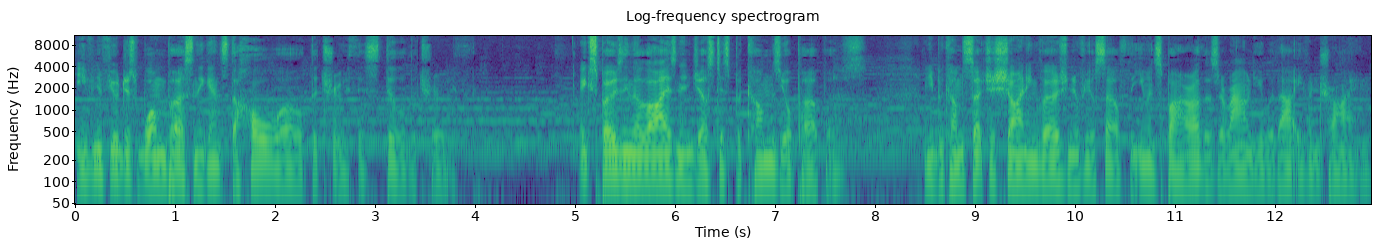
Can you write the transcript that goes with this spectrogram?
Even if you're just one person against the whole world, the truth is still the truth. Exposing the lies and injustice becomes your purpose, and you become such a shining version of yourself that you inspire others around you without even trying.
